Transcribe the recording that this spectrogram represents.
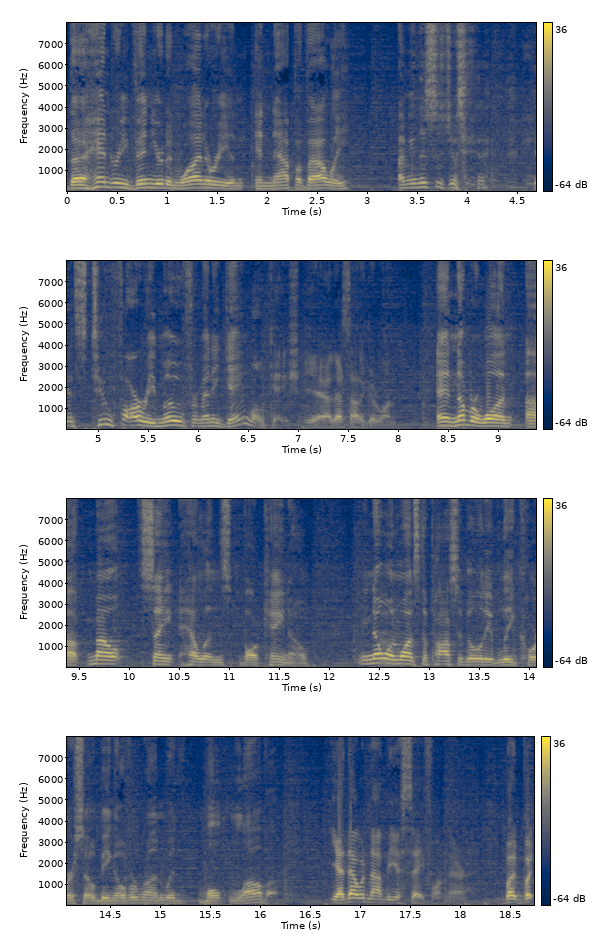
the Henry Vineyard and Winery in, in Napa Valley. I mean, this is just. It's too far removed from any game location. Yeah, that's not a good one. And number one, uh, Mount St. Helens volcano. I mean, no one wants the possibility of Lee Corso being overrun with molten lava. Yeah, that would not be a safe one there. But but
